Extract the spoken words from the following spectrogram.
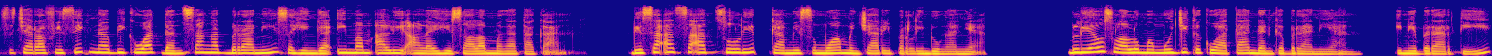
Secara fisik Nabi kuat dan sangat berani sehingga Imam Ali alaihi salam mengatakan, di saat-saat sulit, kami semua mencari perlindungannya. Beliau selalu memuji kekuatan dan keberanian. Ini berarti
